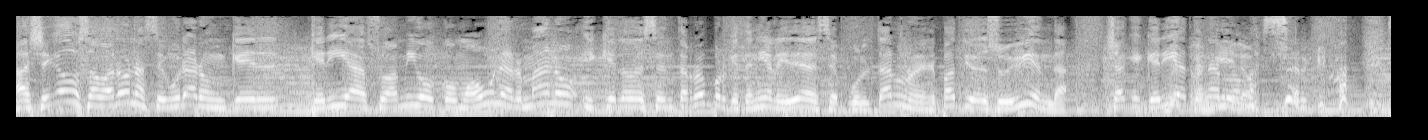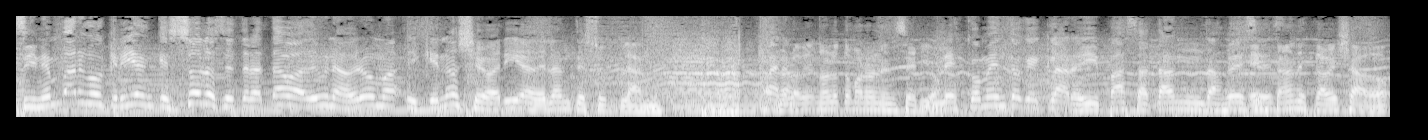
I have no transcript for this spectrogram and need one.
Allegados a Varón aseguraron que él quería a su amigo como a un hermano y que lo desenterró porque tenía la idea de sepultarlo en el patio de su vivienda, ya que quería Pero tranquilo. tenerlo más cerca. Sin embargo, creían que solo se trataba de una broma y que no llevaría adelante su plan. Bueno, no, lo, no lo tomaron en serio. les comento que claro, y pasa tantas veces. Es tan descabellado.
